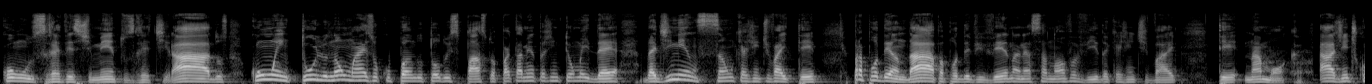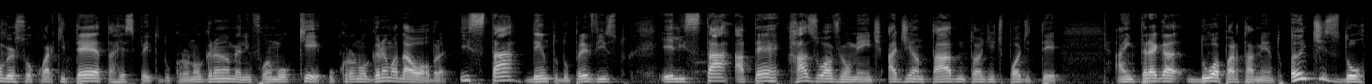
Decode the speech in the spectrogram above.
com os revestimentos retirados, com o entulho não mais ocupando todo o espaço do apartamento, para a gente ter uma ideia da dimensão que a gente vai ter para poder andar, para poder viver nessa nova vida que a gente vai ter na Moca. A gente conversou com o arquiteto arquiteta a respeito do cronograma. Ela informou que o cronograma da obra está dentro do previsto, ele está até razoavelmente adiantado, então a gente pode ter a entrega do apartamento antes do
